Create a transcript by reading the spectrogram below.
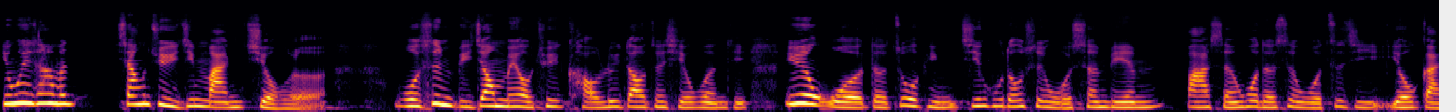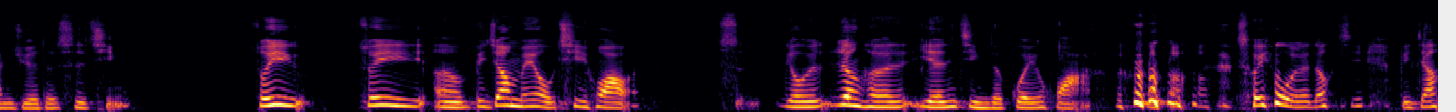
因为他们相聚已经蛮久了，我是比较没有去考虑到这些问题，因为我的作品几乎都是我身边发生或者是我自己有感觉的事情，所以，所以，嗯、呃，比较没有计划是。有任何严谨的规划，所以我的东西比较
